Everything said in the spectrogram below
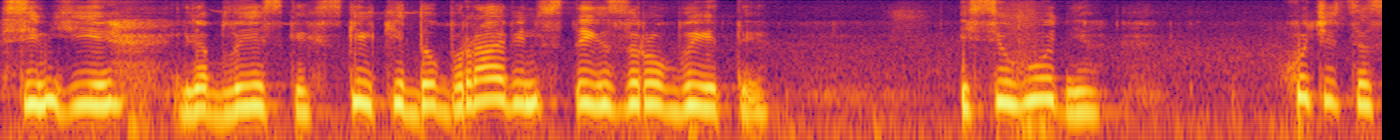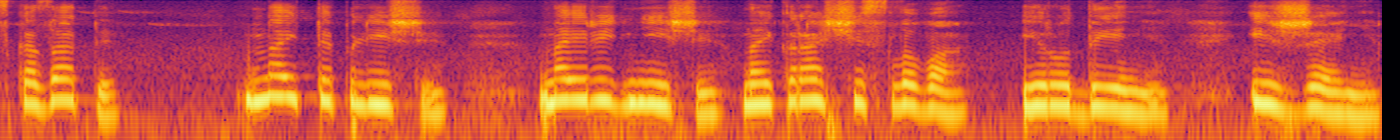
сім'ї, для близьких, скільки добра він встиг зробити. І сьогодні хочеться сказати найтепліші, найрідніші, найкращі слова і родині, і Жені.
